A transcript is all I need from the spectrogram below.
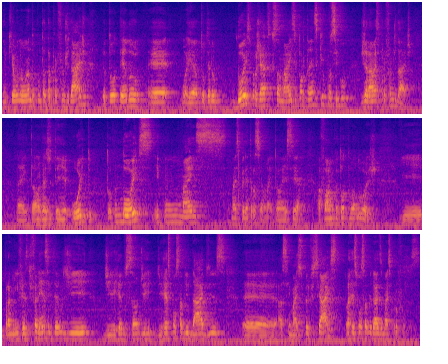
em que eu não ando com tanta profundidade, eu estou tendo, é, eu tendo dois projetos que são mais importantes que eu consigo gerar mais profundidade. Né? Então, ao invés de ter oito, estou com dois e com mais, mais penetração. Né? Então, essa é a forma que eu estou atuando hoje. E para mim fez diferença em termos de, de redução de, de responsabilidades é, assim mais superficiais para responsabilidades mais profundas.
